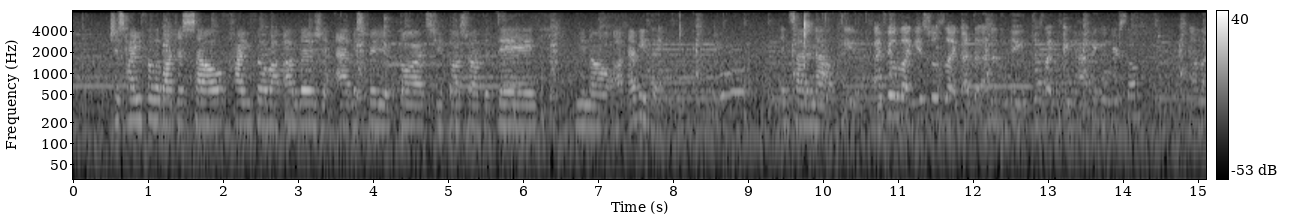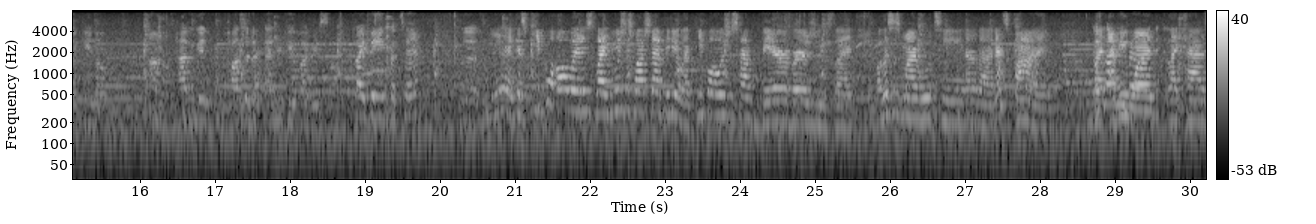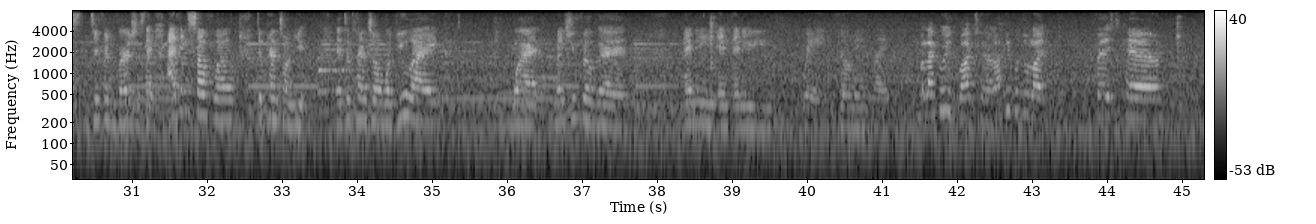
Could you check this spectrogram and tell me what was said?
just how you feel about yourself, how you feel about others, your atmosphere, your thoughts, your thoughts throughout the day, you know, uh, everything. Inside and out. Yeah, I feel like it's just like at the end of the day, just like being happy with yourself and like you know, Um, I don't know, having good positive energy about yourself. Like being content? Yeah. Yeah, because people always like we was just watching that video. Like people always just have their versions. Like, oh, this is my routine, da da da, and that's fine. But not everyone even- like has different versions. Like I think self love depends on you. It depends on what you like, what makes you feel good, any in any way. You feel me? Like But like we was watching, a lot of people do like face care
